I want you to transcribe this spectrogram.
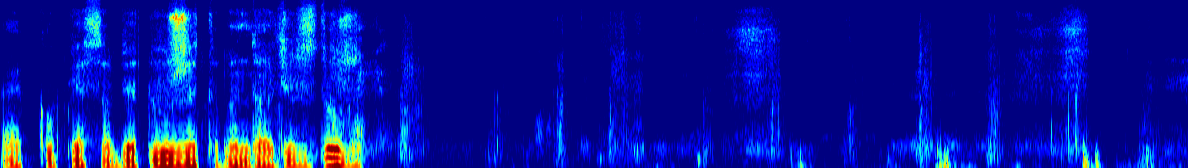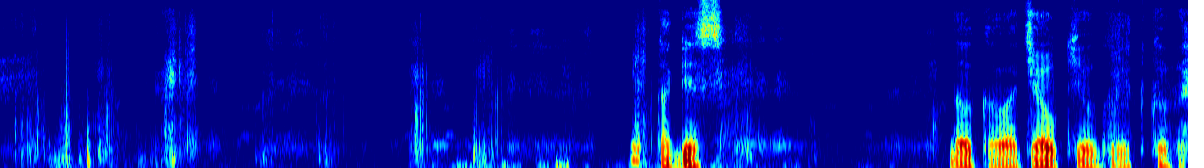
A jak kupię sobie duży, to będę chodził z dużym. Tak jest dookoła działki ogródkowej.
